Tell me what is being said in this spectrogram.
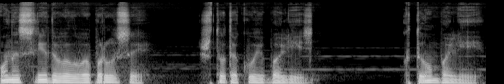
Он исследовал вопросы, что такое болезнь, кто болеет.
